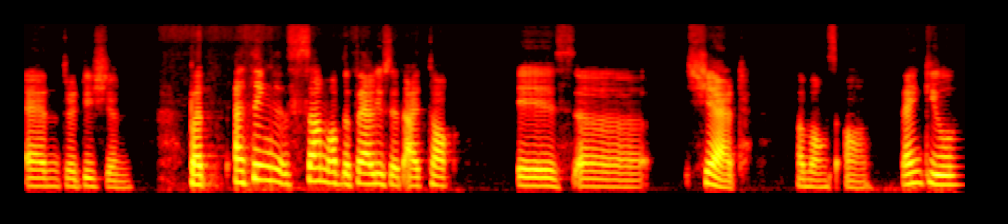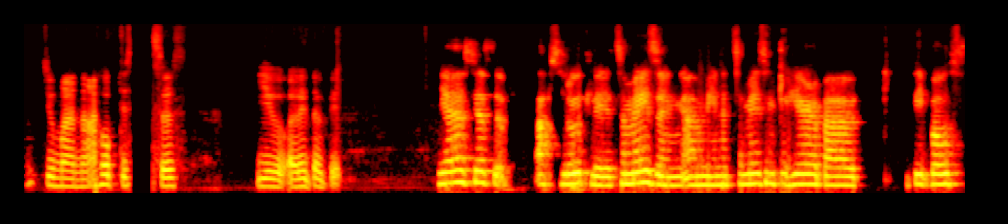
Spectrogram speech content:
and tradition. But I think some of the values that I talk is uh, shared amongst all. Thank you, Jumana. I hope this answers you a little bit. Yes, yes, absolutely. It's amazing. I mean, it's amazing to hear about the both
